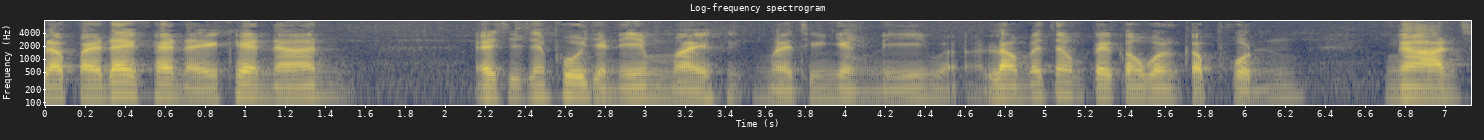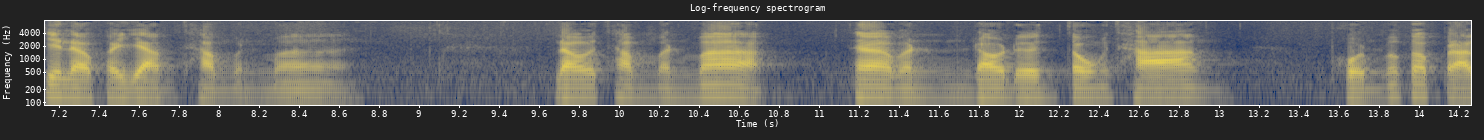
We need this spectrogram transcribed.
เราไปได้แค่ไหนแค่นั้น ไอ้ที่ฉันพูดอย่างนี้หมายหมายถึงอย่างนี้ว่าเราไม่ต้องไปกังวลกับผลงานที่เราพยายามทำมันมา เราทำมันมาก ถ้ามันเราเดินตรงทาง ผลมันก็ปรา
